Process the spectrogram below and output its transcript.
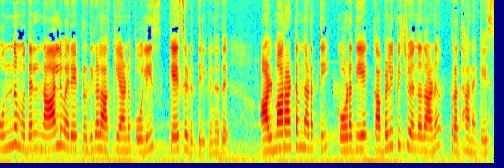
ഒന്ന് മുതൽ നാല് വരെ പ്രതികളാക്കിയാണ് പോലീസ് കേസെടുത്തിരിക്കുന്നത്. ആൾമാറാട്ടം നടത്തി കോടതിയെ കബളിപ്പിച്ചു എന്നതാണ് പ്രധാന കേസ്.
